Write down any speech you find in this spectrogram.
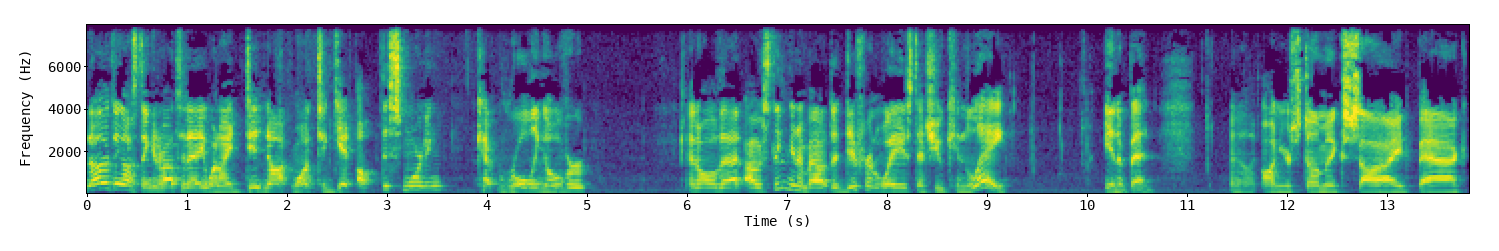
Another thing I was thinking about today when I did not want to get up this morning, kept rolling over and all of that, I was thinking about the different ways that you can lay in a bed. Uh, on your stomach, side, back,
